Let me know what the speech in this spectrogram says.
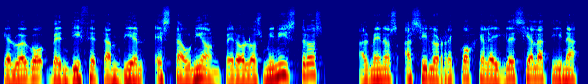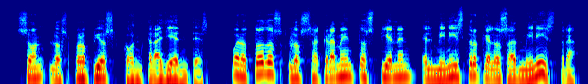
que luego bendice también esta unión. Pero los ministros, al menos así lo recoge la Iglesia Latina, son los propios contrayentes. Bueno, todos los sacramentos tienen el ministro que los administra.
